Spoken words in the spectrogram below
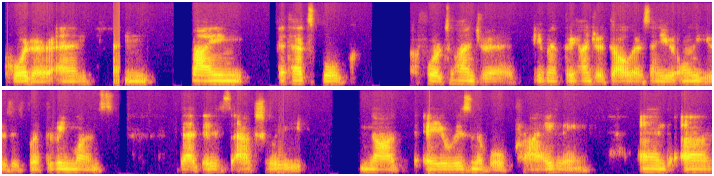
quarter, and, and buying a textbook for 200, even $300, and you only use it for three months. That is actually not a reasonable pricing. And um,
